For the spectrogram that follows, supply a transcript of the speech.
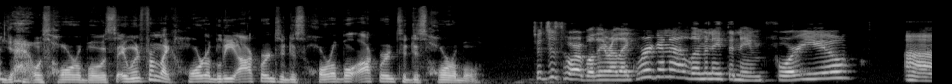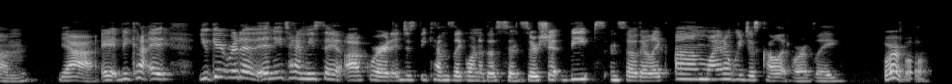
Yeah, it was horrible. It, was, it went from like horribly awkward to just horrible awkward to just horrible. To just horrible. They were like, "We're gonna eliminate the name for you." Um, yeah, it beca- it, you get rid of anytime you say awkward, it just becomes like one of those censorship beeps, and so they're like, "Um, why don't we just call it horribly horrible.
